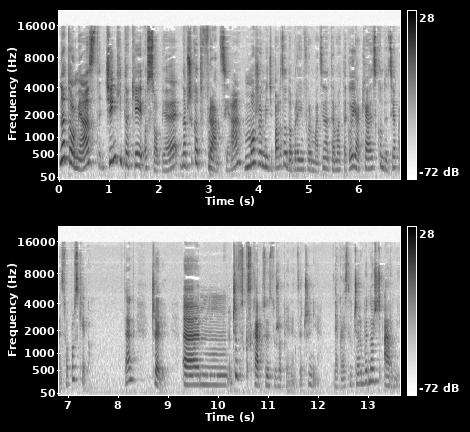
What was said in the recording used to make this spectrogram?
Natomiast dzięki takiej osobie, na przykład Francja może mieć bardzo dobre informacje na temat tego, jaka jest kondycja państwa polskiego. Tak? Czyli um, czy w skarbcu jest dużo pieniędzy, czy nie? Jaka jest liczebność armii?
